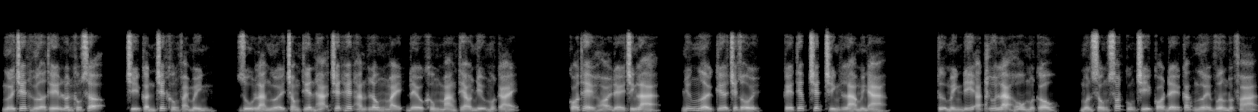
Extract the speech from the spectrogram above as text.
Người chết hứa thế luân không sợ, chỉ cần chết không phải mình, dù là người trong thiên hạ chết hết hắn lông mày đều không mang theo những một cái. Có thể hỏi đề chính là, những người kia chết rồi, kế tiếp chết chính là mình a. Tự mình đi ạt thư lạ hô một câu, muốn sống sót cũng chỉ có để các ngươi vương đột phá.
